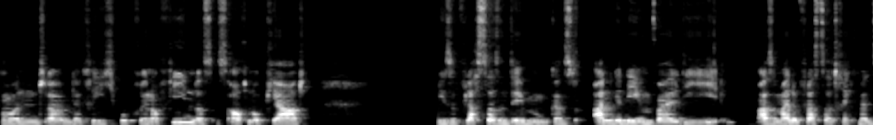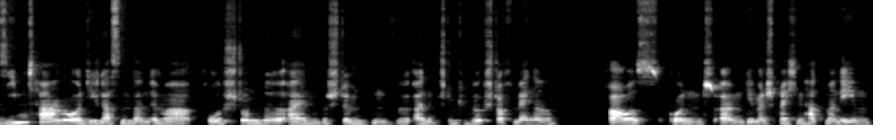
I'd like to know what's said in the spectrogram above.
Und ähm, da kriege ich Buprenorphin, das ist auch ein Opiat. Diese Pflaster sind eben ganz angenehm, weil die, also meine Pflaster trägt man sieben Tage und die lassen dann immer pro Stunde einen bestimmten, eine bestimmte Wirkstoffmenge raus. Und ähm, dementsprechend hat man eben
